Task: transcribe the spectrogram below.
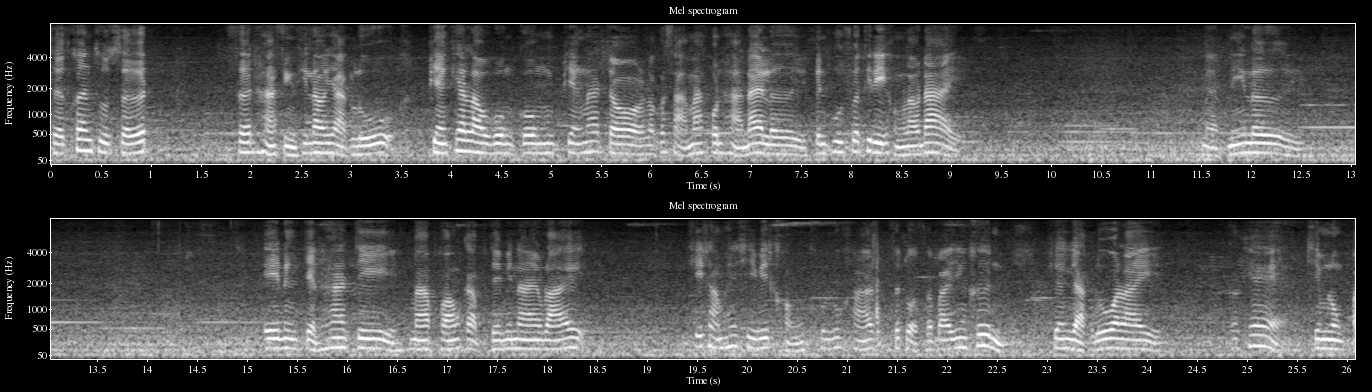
Circle to Search เซิร์ชหาสิ่งที่เราอยากรู้ เพียงแค่เราวงกลม เพียงหน้าจอเราก็สามารถค้นหาได้เลย เป็นผู้ช่วยที่ดีของเราได้ แบบนี้เลย A175G มาพร้อมกับ Gemini Lite ที่ทำให้ชีวิตของคุณลูกค้าสะดวกสบายยิ่งขึ้น เพียงอยากรู้อะไร ก็แค่พิมพ์ลงไป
